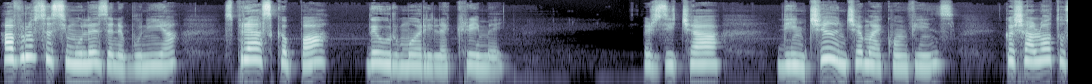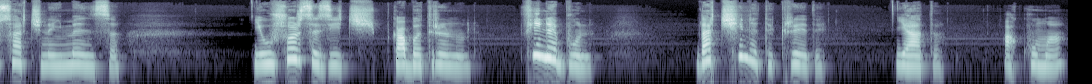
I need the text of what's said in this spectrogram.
a vrut să simuleze nebunia spre a scăpa de urmările crimei. Își zicea din ce în ce mai convins că și-a luat o sarcină imensă. E ușor să zici, ca bătrânul, fi nebun, dar cine te crede? Iată, acum,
